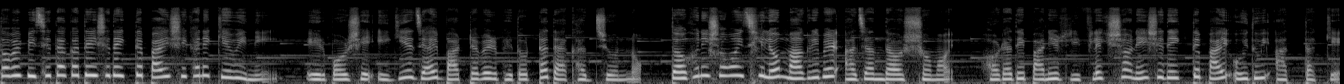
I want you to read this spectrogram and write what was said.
তবে পিছিয়ে তাকাতেই এসে দেখতে পায় সেখানে কেউই নেই। এরপর সে এগিয়ে যায় বাথটাবের ভেতরটা দেখার জন্য। তখনই সময় ছিল মাগরিবের আজান দেওয়ার সময়। হঠাৎই পানির রিফ্লেকশনে সে দেখতে পায় ওই দুই আত্মাকে,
